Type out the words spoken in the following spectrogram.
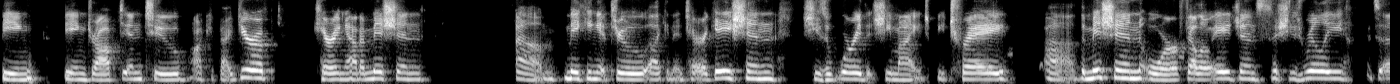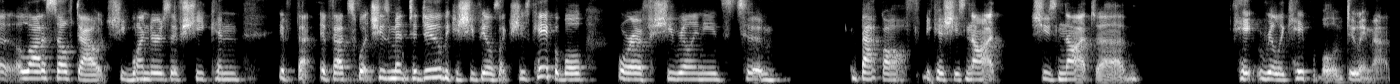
being being dropped into occupied europe carrying out a mission um, making it through like an interrogation. She's worried that she might betray uh, the mission or fellow agents. So she's really, it's a, a lot of self-doubt. She wonders if she can, if that, if that's what she's meant to do because she feels like she's capable, or if she really needs to back off because she's not, she's not uh, ca- really capable of doing that.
